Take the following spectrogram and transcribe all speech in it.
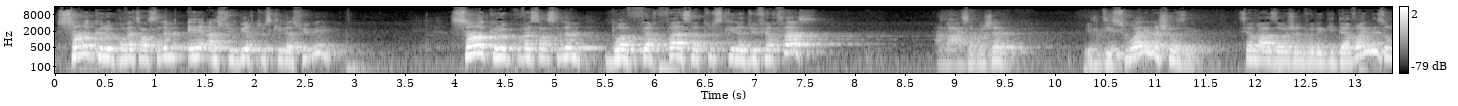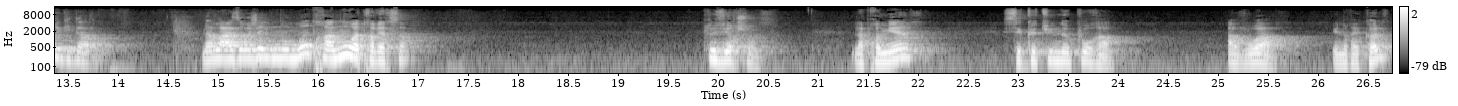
sans que le prophète ait à subir tout ce qu'il a subi, sans que le prophète doive faire face à tout ce qu'il a dû faire face. Allah Azzawajal, il dit soit il a choisi. Si Allah Azzawajal voulait guider avant, il les aurait guidés avant. Mais Allah Azzawajal nous montre à nous à travers ça plusieurs choses. La première, c'est que tu ne pourras avoir une récolte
